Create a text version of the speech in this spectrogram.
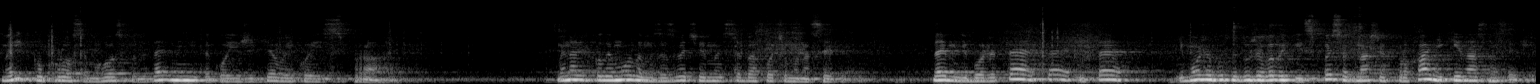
Ми рідко просимо, Господи, дай мені такої життєвої якоїсь справи. Ми навіть коли молимо, зазвичай ми себе хочемо наситити. Дай мені, Боже, те, те і те. І може бути дуже великий список наших прохань, які нас насичують.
